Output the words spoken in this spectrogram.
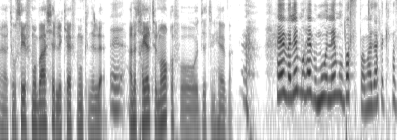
آه توصيف مباشر لكيف ممكن لا إيه. أنا تخيلت الموقف وجتني هيبة هيبة ليه مو هيبة مو ليه مو بسطة ما جاتك احساس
